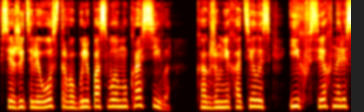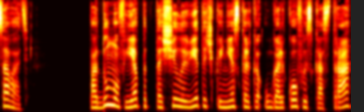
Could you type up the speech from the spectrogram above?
все жители острова были по-своему красивы. Как же мне хотелось их всех нарисовать. Подумав, я подтащила веточкой несколько угольков из костра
